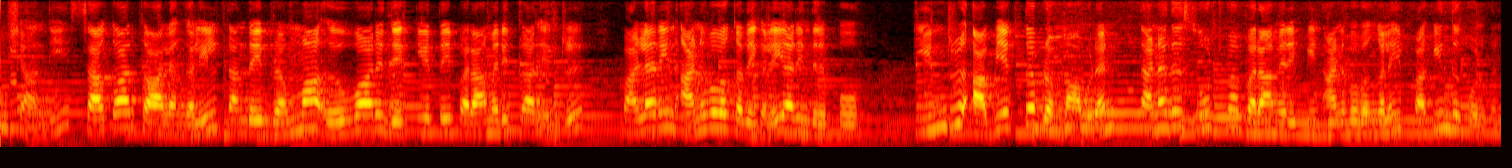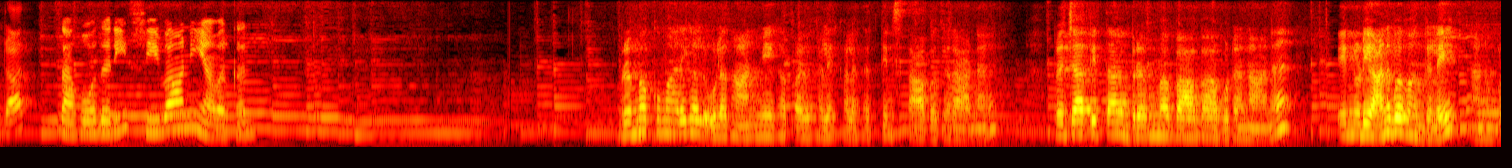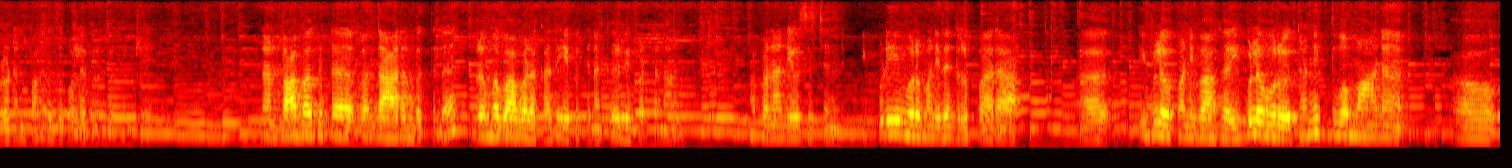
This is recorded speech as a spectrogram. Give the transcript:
ஓம் சாந்தி சகார் காலங்களில் தந்தை பிரம்மா எவ்வாறு ஜக்கியத்தை பராமரித்தார் என்று பலரின் அனுபவ கதைகளை அறிந்திருப்போம். இன்று அவ்யக்த பிரம்மாவுடன் தனது சூட்ச்ம பராமரிப்பின் அனுபவங்களை பகிர்ந்து கொள்கின்றார் சகோதரி சிவானி அவர்கள். பிரம்மகுமாரிகள் உலக ஆன்மீக பல்கலைக்கழகத்தின் ஸ்தாபகரான பிரஜாபிதா பிரம்ம பாபாவுடனான என்னுடைய அனுபவங்களை நான் உங்களுடன் பகிர்ந்து கொள்ள விரும்புகின்றேன். நான் பாபா கிட்ட வந்த ஆரம்பத்தில் பிரம்ம பாபாவோட கதையை பற்றி நான் கேள்விப்பட்டேன் நான் அப்போ நான் யோசித்தேன் இப்படியும் ஒரு மனிதன் இருப்பாரா? இவ்வளோ இவ்வளவு பணிவாக இவ்வளோ ஒரு தனித்துவமான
